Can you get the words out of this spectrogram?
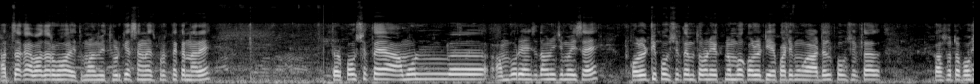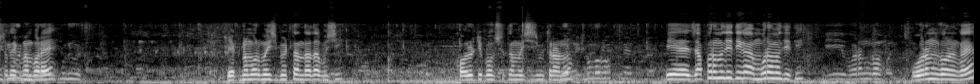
आजचा काय बाजारभाव आहे? तुम्हाला मी थोडक्यात सांगण्याचा प्रयत्न करणार आहे. तर पाहू शकता या अमोल आंबोरे यांच्या दावणीची म्हैस आहे. क्वालिटी पाहू शकता मित्रांनो एक नंबर क्वालिटी आहे. पाठीमागं आडल पाहू शकता. कासोटा पाहू शकता एक नंबर आहे. एक नंबर म्हैस भेटतात दादापाशी. क्वालिटी पाहू शकता म्हशीची मित्रांनो. हे जाफरमध्ये येते का? मुरामध्ये येते? वरणगाव काय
